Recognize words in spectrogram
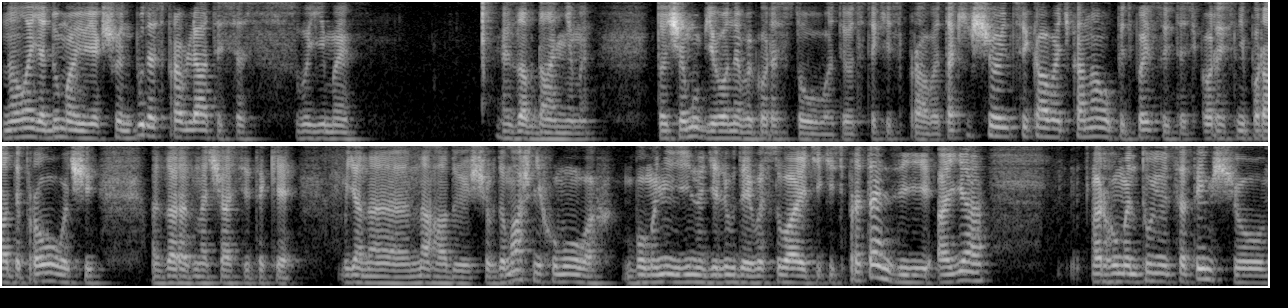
Ну, але я думаю, якщо він буде справлятися з своїми завданнями, то чому б його не використовувати? От такі справи. Так, якщо цікавить канал, підписуйтесь, корисні поради про овочі. Зараз на часі таке. Я на, нагадую, що в домашніх умовах, бо мені іноді люди висувають якісь претензії, а я аргументую це тим, що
